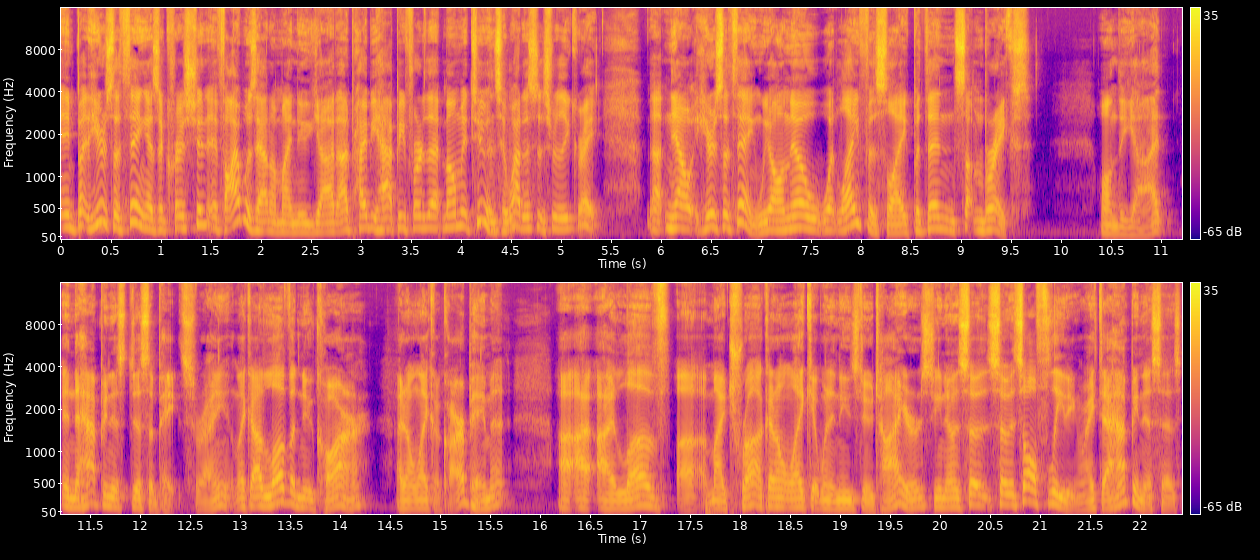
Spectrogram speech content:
and- but here's the thing: as a Christian, if I was out on my new yacht, I'd probably be happy for that moment too, and say, "Wow, this is really great." Uh, now, here's the thing: we all know what life is like, but then something breaks on the yacht, and the happiness dissipates. Right? Like I love a new car. I don't like a car payment. I, I love uh, my truck. I don't like it when it needs new tires. You know, so so it's all fleeting, right? The happiness is.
